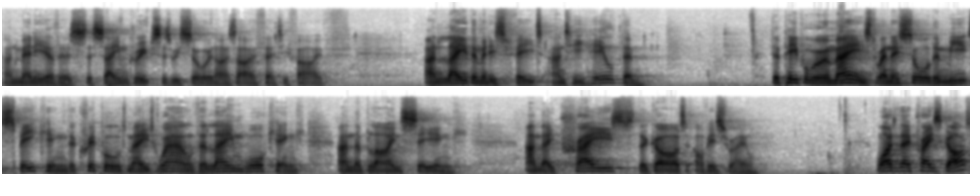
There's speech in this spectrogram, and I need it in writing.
and many others, the same groups as we saw in Isaiah 35, and laid them at his feet, and he healed them. The people were amazed when they saw the mute speaking, the crippled made well, the lame walking, and the blind seeing. And they praised the God of Israel. Why do they praise God?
